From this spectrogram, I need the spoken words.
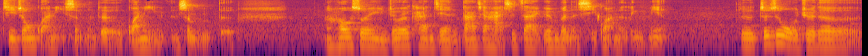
集中管理什么的管理员什么的，然后所以你就会看见大家还是在原本的习惯的里面，就这是我觉得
